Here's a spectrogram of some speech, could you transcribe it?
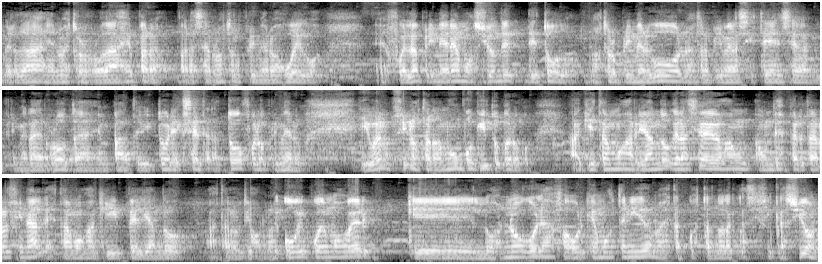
¿verdad? En nuestro rodaje para, para hacer nuestros primeros juegos. Eh, fue la primera emoción de, de, todo. Nuestro primer gol, nuestra primera asistencia, primera derrota, empate, victoria, etcétera. Todo fue lo primero. Y bueno, sí, nos tardamos un poquito, pero aquí estamos arriando, gracias a Dios, a un, a un despertar al final. Estamos aquí peleando hasta la última ronda. Hoy podemos ver que los no goles a favor que hemos tenido nos está costando la clasificación.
